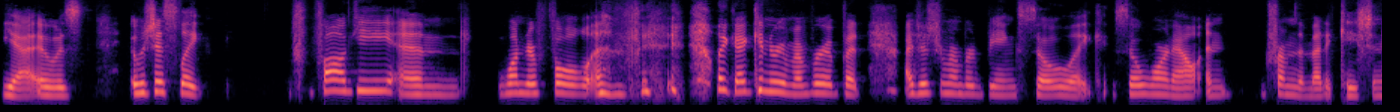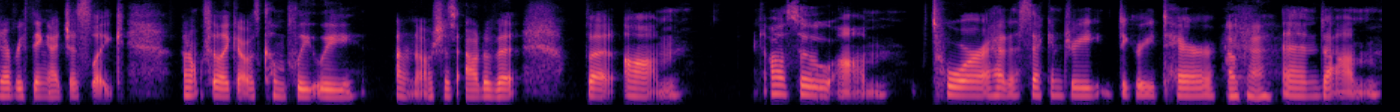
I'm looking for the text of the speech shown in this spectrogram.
yeah, it was it was just like foggy and wonderful and like I can remember it, but I just remembered being so like so worn out and from the medication, everything, I just like I don't feel like I was completely I don't know, I was just out of it. But um also um tore. I had a secondary degree tear. Okay. And um,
